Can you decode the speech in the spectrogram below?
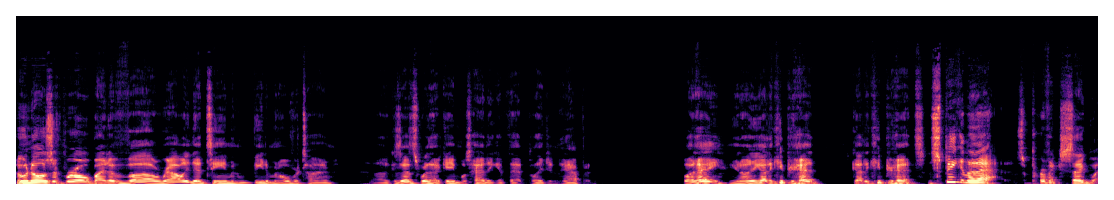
Who knows if Burrow might have uh, rallied that team and beat him in overtime, because uh, that's where that game was heading if that play didn't happen. But hey, you know, you got to keep your head. Got to keep your heads. And speaking of that, it's a perfect segue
